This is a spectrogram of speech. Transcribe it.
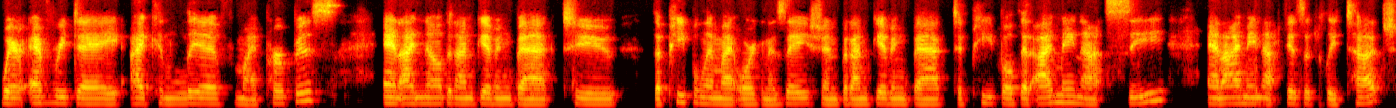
where every day I can live my purpose. And I know that I'm giving back to the people in my organization, but I'm giving back to people that I may not see and I may not physically touch,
